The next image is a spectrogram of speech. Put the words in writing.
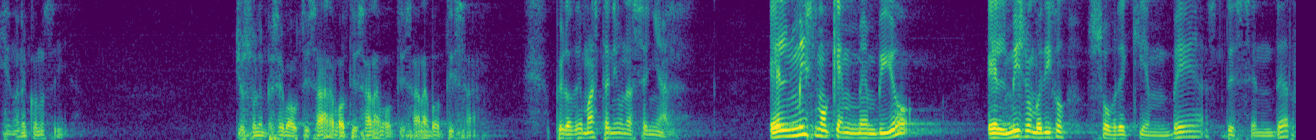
yo no le conocía. Yo solo empecé a bautizar, a bautizar, a bautizar, a bautizar. Pero además tenía una señal. Él mismo que me envió, él mismo me dijo, sobre quien veas descender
